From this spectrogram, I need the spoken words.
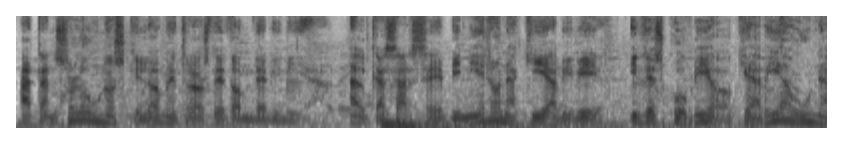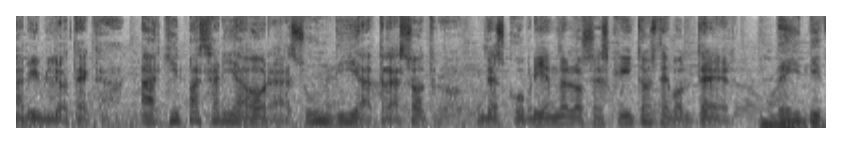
a tan solo unos kilómetros de donde vivía. Al casarse, vinieron aquí a vivir y descubrió que había una biblioteca. Aquí pasaría horas, un día tras otro, descubriendo los escritos de Voltaire, David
